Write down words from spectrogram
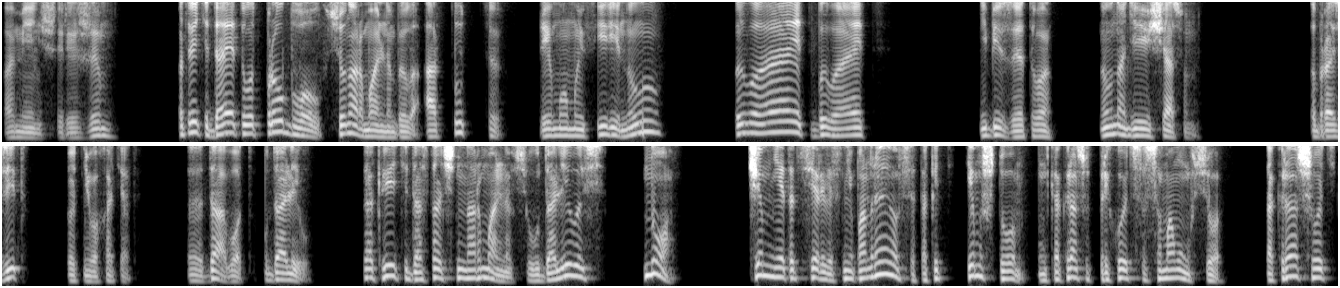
Поменьше режим. Вот видите, до этого вот пробовал, все нормально было. А тут в прямом эфире, ну, Бывает, бывает. И без этого. Ну, надеюсь, сейчас он сообразит, что от него хотят. Э, да, вот, удалил. Как видите, достаточно нормально все удалилось. Но чем мне этот сервис не понравился, так и тем, что как раз вот приходится самому все закрашивать.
